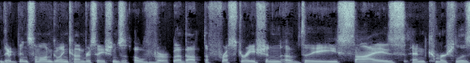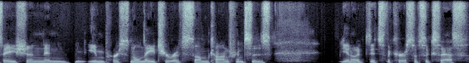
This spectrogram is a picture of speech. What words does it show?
there'd been some ongoing conversations over about the frustration of the size and commercialization and impersonal nature of some conferences. You know, it's, it's the curse of success.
